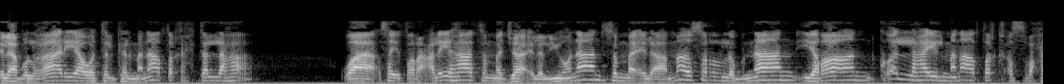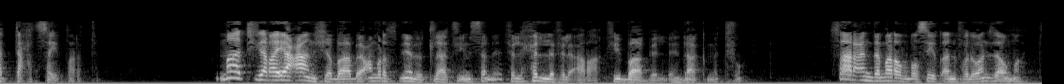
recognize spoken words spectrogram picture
إلى بلغاريا وتلك المناطق احتلها. وسيطر عليها ثم جاء إلى اليونان ثم إلى مصر لبنان إيران كل هاي المناطق أصبحت تحت سيطرته مات في ريعان شباب عمره 32 سنة في الحلة في العراق في بابل هناك مدفون. صار عنده مرض بسيط أنفلونزا ومات.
